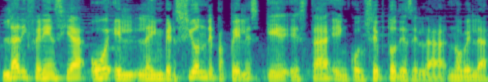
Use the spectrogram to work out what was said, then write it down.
la diferencia o el- la inversión de papeles que está en concepto desde la novela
